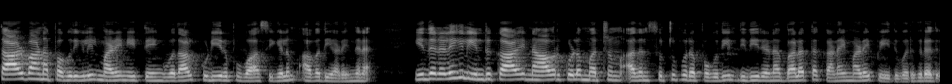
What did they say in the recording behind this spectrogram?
தாழ்வான பகுதிகளில் மழைநீர் தேங்குவதால் குடியிருப்பு வாசிகளும் அவதியடைந்தனர் இந்த நிலையில் இன்று காலை நாவர்குளம் மற்றும் அதன் சுற்றுப்புற பகுதியில் திடீரென பலத்த கனைமழை பெய்து வருகிறது.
